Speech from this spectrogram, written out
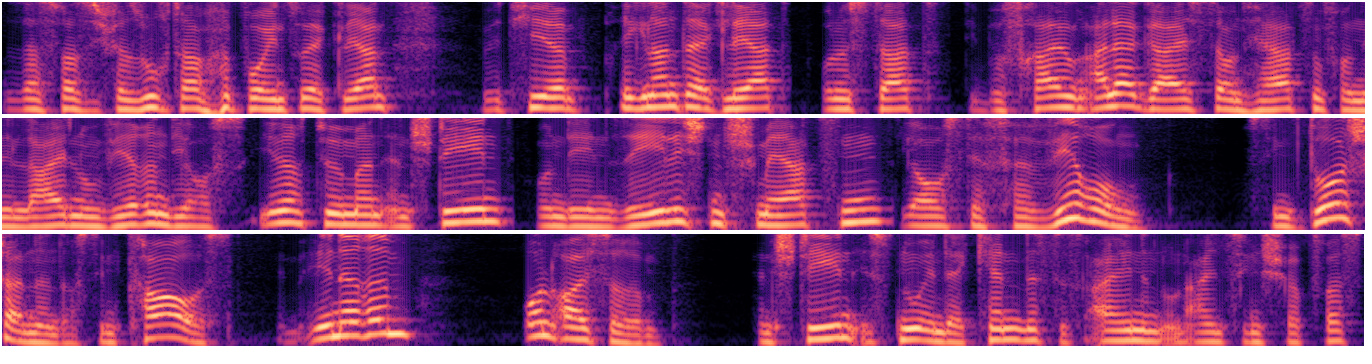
das, was ich versucht habe vorhin zu erklären, wird hier prägnanter erklärt. Und Ustad, die Befreiung aller Geister und Herzen von den Leiden und Wirren, die aus Irrtümern entstehen, von den seelischen Schmerzen, die aus der Verwirrung aus dem Durcheinander, aus dem Chaos, im Inneren und Äußeren entstehen, ist nur in der Kenntnis des einen und einzigen Schöpfers,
